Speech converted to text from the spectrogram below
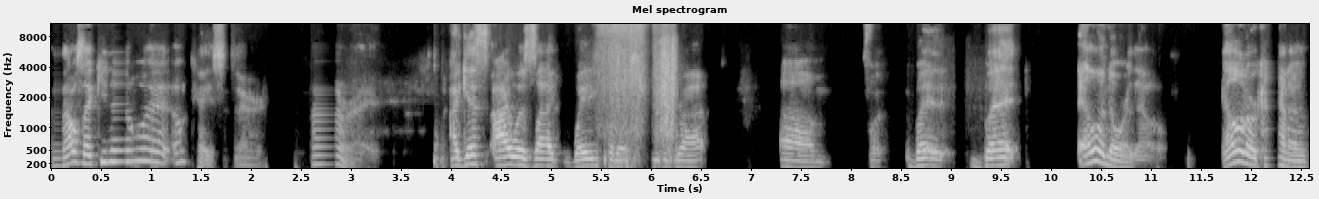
And I was like, you know what? Okay, sir. All right. I guess I was like waiting for that shoe to drop. Um, for, but but Eleanor though, Eleanor kind of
